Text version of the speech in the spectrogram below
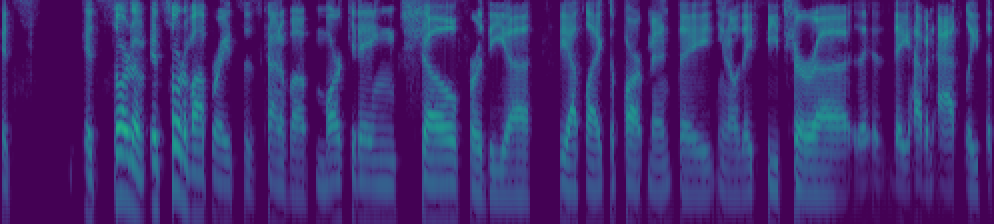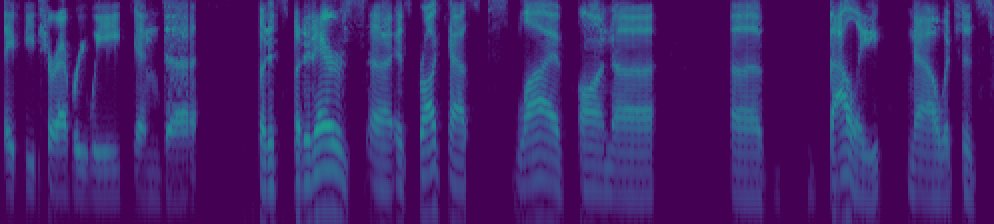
it's it's sort of it sort of operates as kind of a marketing show for the uh, the athletic department. They you know they feature uh, they have an athlete that they feature every week, and uh, but it's but it airs uh, it's broadcast live on uh, uh, Bally now, which is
